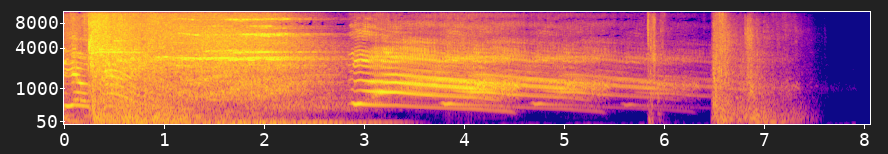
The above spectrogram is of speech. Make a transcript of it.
you.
